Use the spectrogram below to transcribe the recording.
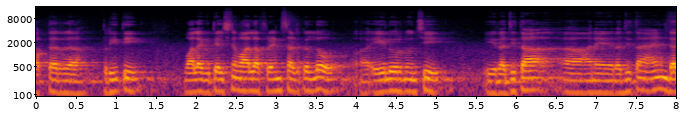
డాక్టర్ ప్రీతి వాళ్ళకి తెలిసిన వాళ్ళ ఫ్రెండ్ సర్కిల్లో ఏలూరు నుంచి ఈ రజిత అనే రజిత అండ్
